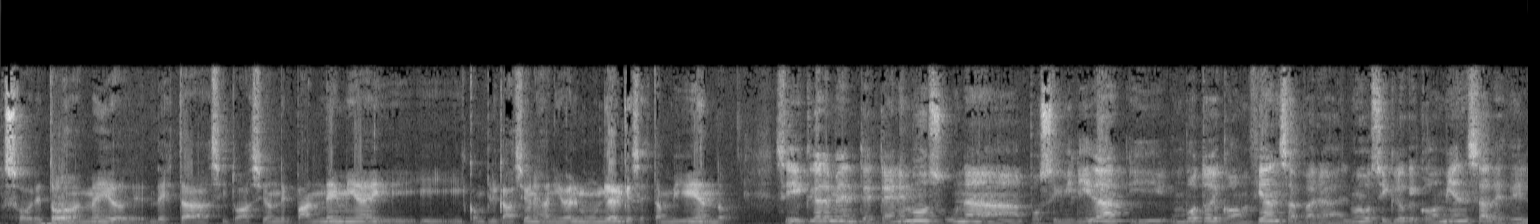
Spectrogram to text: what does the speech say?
sobre todo en medio de, esta situación de pandemia y, complicaciones a nivel mundial que se están viviendo. Sí, claramente tenemos una posibilidad y un voto de confianza para el nuevo ciclo que comienza desde,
